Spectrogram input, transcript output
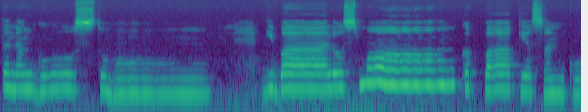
tanang gusto mo Gibalos mo kapakyasan ko.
